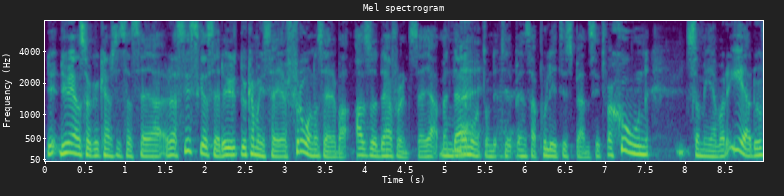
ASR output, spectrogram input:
det är en sak att kanske så säga rasistiska säger, då kan man ju säga ifrån och säga det bara, alltså det här får du inte säga. Men däremot nej, om det är typ en så här politiskt spänd situation som är vad det är, då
